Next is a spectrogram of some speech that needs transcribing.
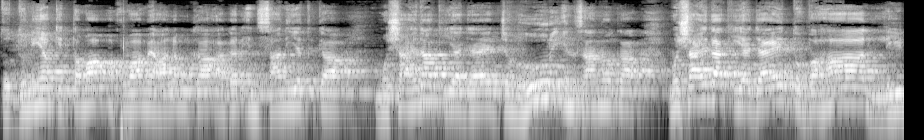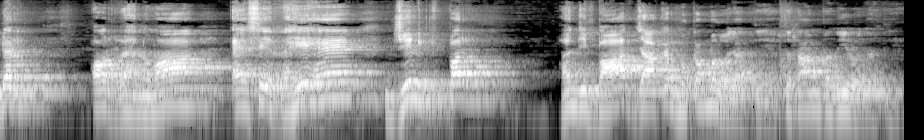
تو دنیا کی تمام اقوام عالم کا اگر انسانیت کا مشاہدہ کیا جائے، جمہور انسانوں کا مشاہدہ کیا جائے، تو وہاں لیڈر اور رہنما ایسے رہے ہیں جن پر ہاں جی بات جا کر مکمل ہو جاتی ہے، اختتام پذیر ہو جاتی ہے۔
